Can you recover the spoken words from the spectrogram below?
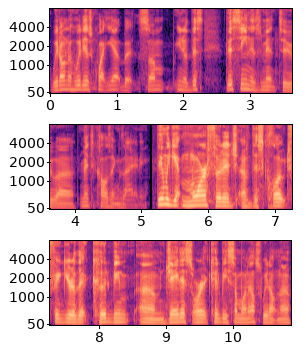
We don't know who it is quite yet, but some, you know, this this scene is meant to uh, meant to cause anxiety. Then we get more footage of this cloaked figure that could be um, Jadis or it could be someone else. We don't know.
